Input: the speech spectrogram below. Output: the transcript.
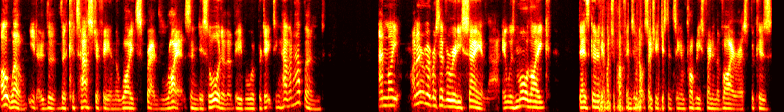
"Oh well, you know, the the catastrophe and the widespread riots and disorder that people were predicting haven't happened." And like, I don't remember us ever really saying that. It was more like there's going to be a bunch of puffins who are not socially distancing and probably spreading the virus because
